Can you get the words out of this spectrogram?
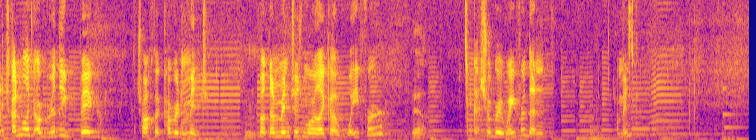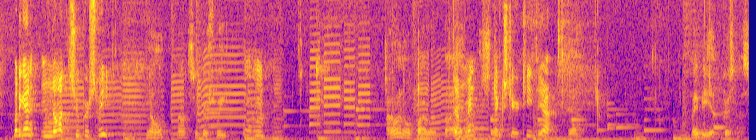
It's kind of like a really big chocolate covered mint, but the mint is more like a wafer, Yeah. like a sugary wafer than a mint. But again, not super sweet. No, not super sweet. I don't know if I would buy The it. mint so, sticks to your teeth. Yeah, Yeah. Maybe at Christmas,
